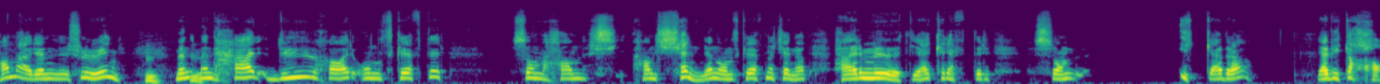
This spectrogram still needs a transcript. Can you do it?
han er en sluing. Men, men her, du har åndskrefter som han, han kjenner igjen åndskreft og kjenner at her møter jeg krefter som ikke er bra. Jeg vil ikke ha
